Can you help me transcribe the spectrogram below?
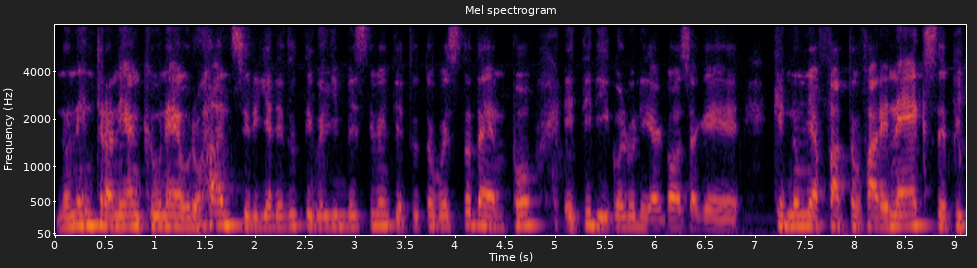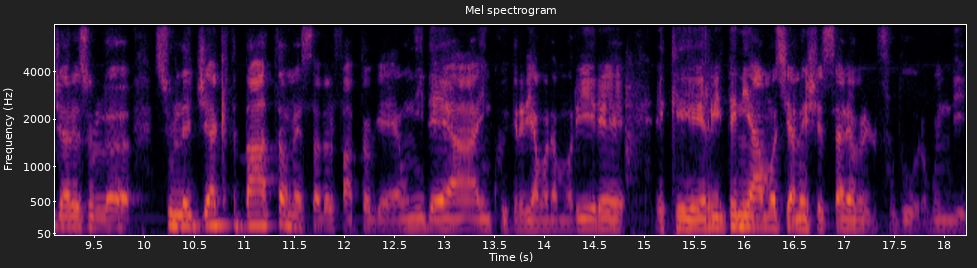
non, entra neanche un euro, anzi richiede tutti quegli investimenti e tutto questo tempo. E ti dico l'unica cosa che, che non mi ha fatto fare next e pigiare sul, sull'eject button è stato il fatto che è un'idea in cui crediamo da morire e che riteniamo sia necessaria per il futuro, quindi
